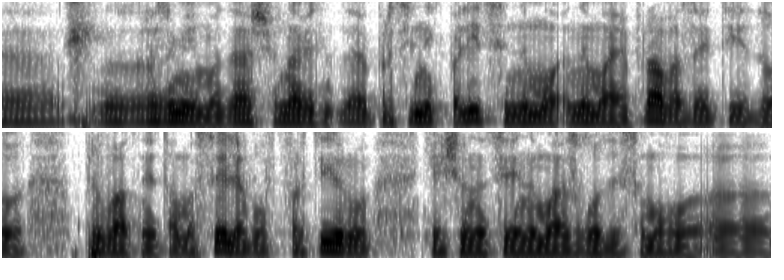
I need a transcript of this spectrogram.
е, ну, розуміємо, да, що навіть е, працівник поліції не, мо- не має права зайти до приватної там оселі або в квартиру, якщо на це немає згоди самого е,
